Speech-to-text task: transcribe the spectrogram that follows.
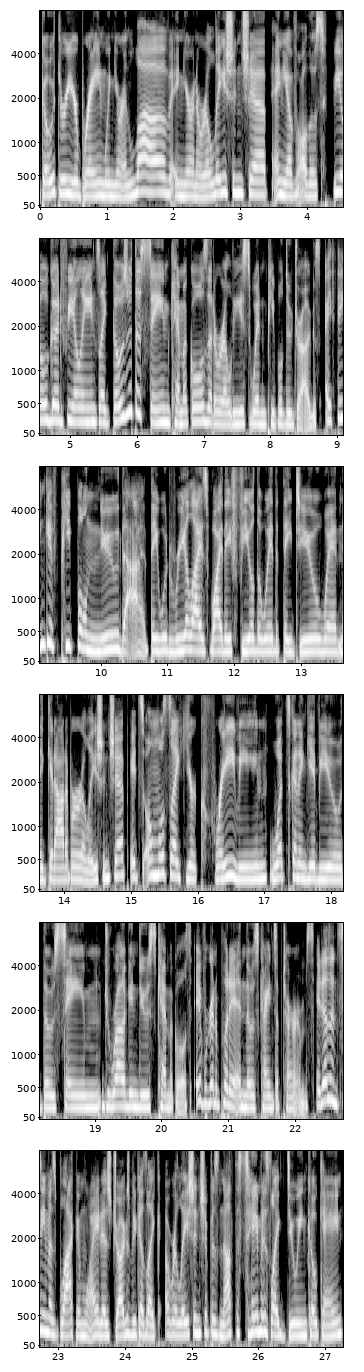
go through your brain when you're in love and you're in a relationship and you have all those feel good feelings, like those are the same chemicals that are released when people do drugs. I think if people knew that, they would realize why they feel the way that they do when they get out of a relationship. It's almost like you're craving what's going to give you those same drug induced chemicals, if we're going to put it in those kinds of terms. It doesn't seem as black and white as drugs because, like, a relationship is not the same as like doing cocaine.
